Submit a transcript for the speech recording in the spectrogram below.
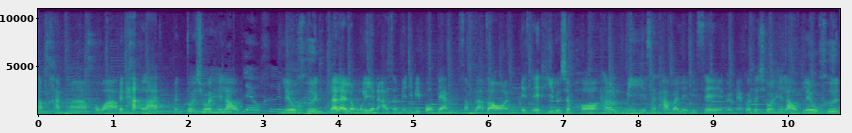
สำคัญมาก เพราะว่าเป็นทางลัดเป็นตัวช่วยให้เรา เร็วขึ้น เร็วขึ้น หลาย ๆ โรงเรียนอาจจะไม่ได้มีโปรแกรมสำหรับสอน SAT โดยเฉพาะ ถ้ามีสถาบันเรียนพิเศษแบบเนี้ยก็จะช่วยให้เราเร็วขึ้น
